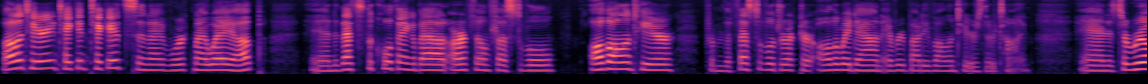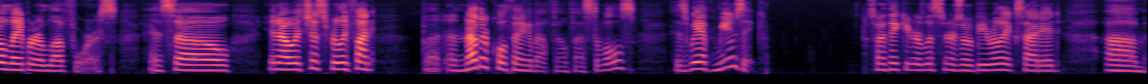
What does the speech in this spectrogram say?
volunteering, taking tickets, and I've worked my way up. And that's the cool thing about our film festival. All volunteer, from the festival director all the way down, everybody volunteers their time. And it's a real labor of love for us. And so, you know, it's just really fun. But another cool thing about film festivals is we have music. So I think your listeners would be really excited. Um,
